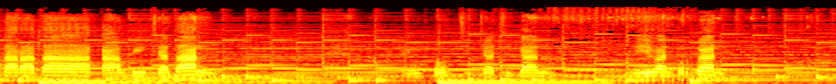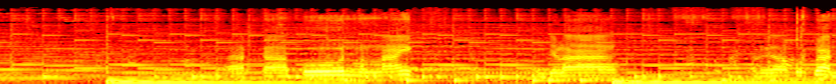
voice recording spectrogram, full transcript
rata-rata kambing jantan untuk dijadikan hewan kurban. Harga pun menaik menjelang hari kurban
